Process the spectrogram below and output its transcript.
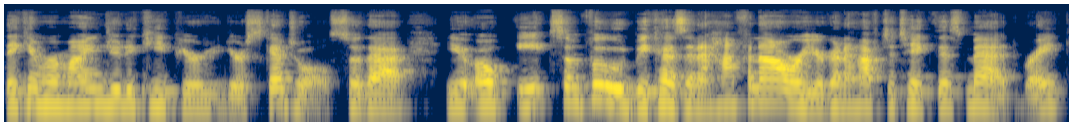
they can remind you to keep your your schedule so that you oh eat some food because in a half an hour you're going to have to take this med right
